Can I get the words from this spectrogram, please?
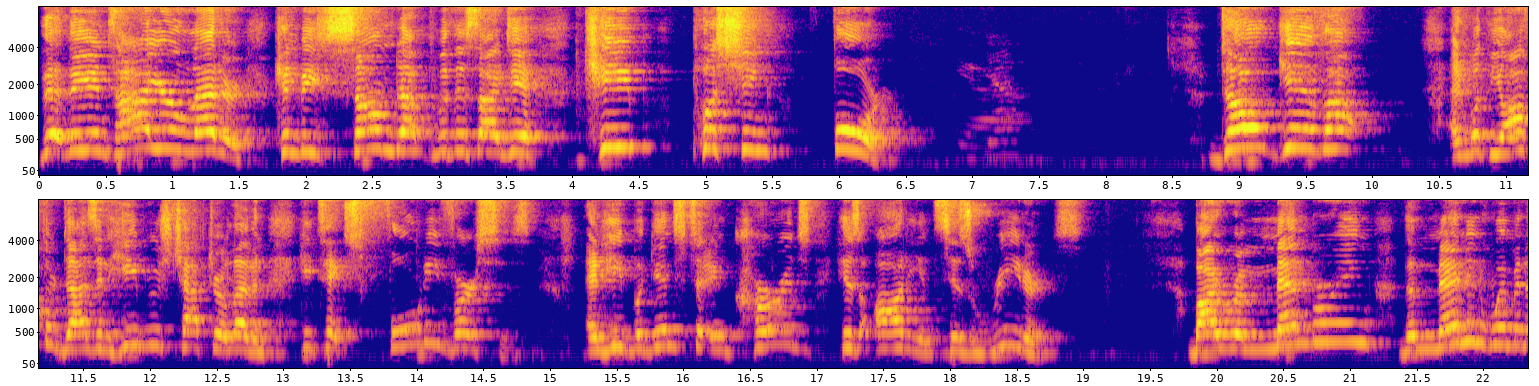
The, the entire letter can be summed up with this idea keep pushing forward. Don't give up. And what the author does in Hebrews chapter 11, he takes 40 verses and he begins to encourage his audience, his readers, by remembering the men and women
